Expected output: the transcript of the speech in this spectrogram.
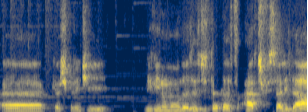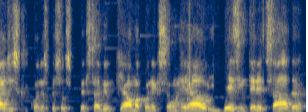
É, porque acho que a gente vive num mundo, às vezes, de tantas artificialidades que quando as pessoas percebem que há uma conexão real e desinteressada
